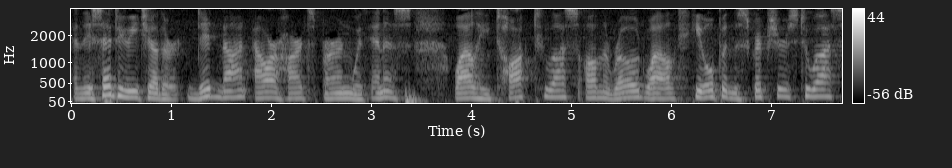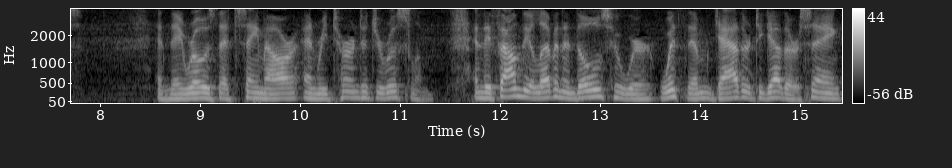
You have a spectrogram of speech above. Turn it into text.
And they said to each other, Did not our hearts burn within us while he talked to us on the road, while he opened the scriptures to us? And they rose that same hour and returned to Jerusalem. And they found the eleven and those who were with them gathered together, saying,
